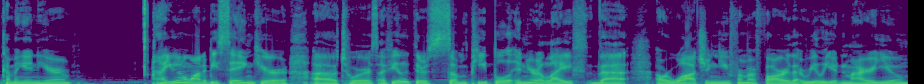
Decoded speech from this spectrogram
coming in here. I even want to be saying here, uh, Taurus, I feel like there's some people in your life that are watching you from afar that really admire you.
